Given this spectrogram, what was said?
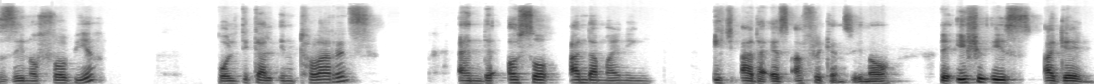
xenophobia, political intolerance, and also undermining each other as Africans. You know, the issue is again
